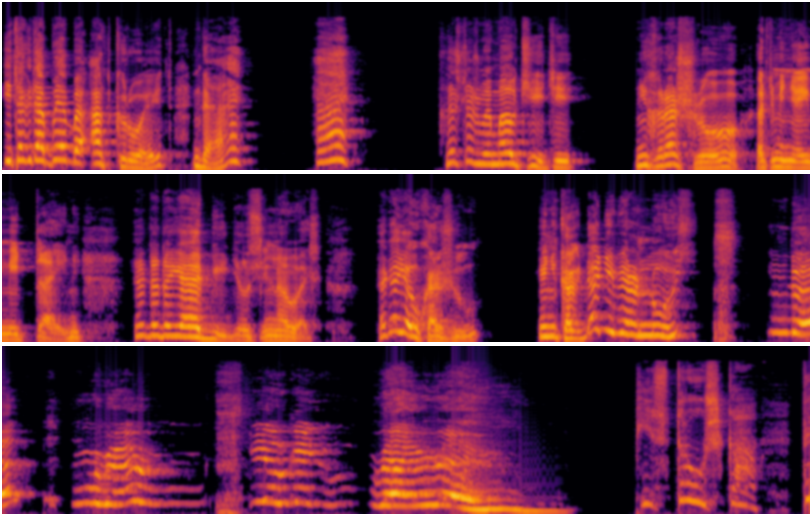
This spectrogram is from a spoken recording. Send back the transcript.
и тогда Беба откроет, да? А? Ну что ж вы молчите? Нехорошо от меня иметь тайны. Тогда я обиделся на вас. Тогда я ухожу и никогда не вернусь. Да. Я ухожу. Пеструшка, ты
